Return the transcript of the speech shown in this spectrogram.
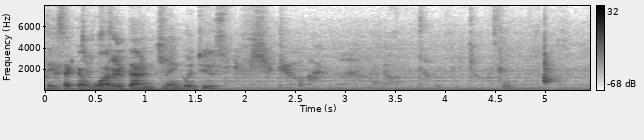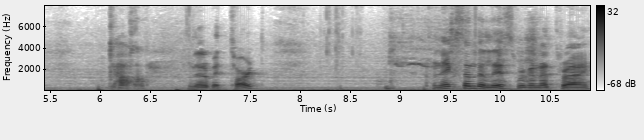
Tastes like a watered down mango juice. Oh, a little bit tart. Next on the list, we're gonna try.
